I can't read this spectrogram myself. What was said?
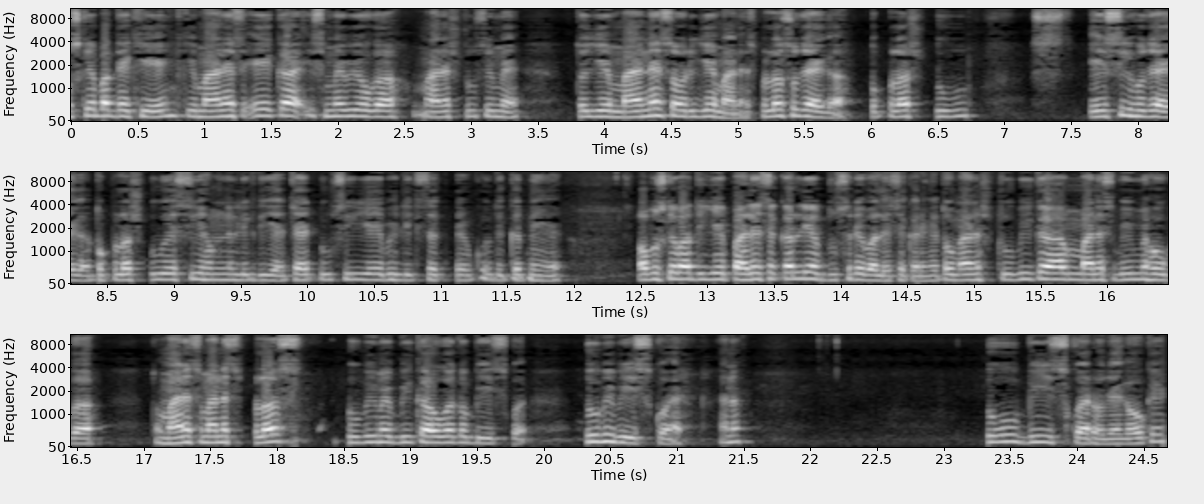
उसके बाद देखिए कि माइनस ए का इसमें भी होगा, माइनस टू सी में। तो ये माइनस और ये माइनस प्लस हो जाएगा तो प्लस टू ए सी हो जाएगा तो प्लस टू ए सी हमने लिख दिया, चाहे टू सी ये भी लिख सकते हैं, कोई दिक्कत नहीं है। अब उसके बाद ये पहले से कर लिया, अब दूसरे वाले से करेंगे तो माइनस टू बी का माइनस बी में होगा तो minus minus plus two B में बी का होगा तो B square two B B square है ना? टू बी स्क्वायर हो जाएगा okay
